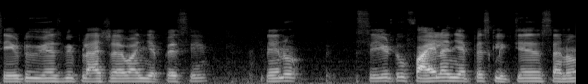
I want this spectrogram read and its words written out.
save to USB flash drive అని చెప్పేసి నేను సేవ్ టు ఫైల్ అని చెప్పేసి క్లిక్ చేసేస్తాను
